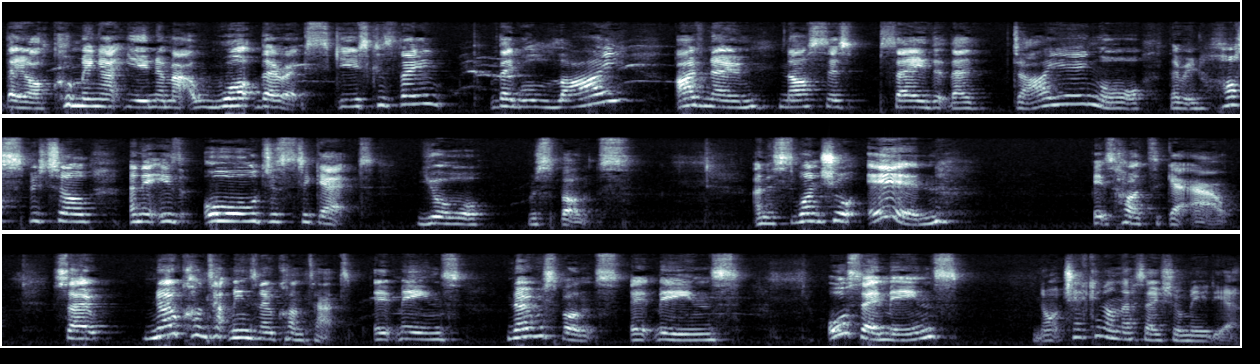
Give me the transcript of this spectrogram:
they are coming at you, no matter what their excuse, because they they will lie. I've known narcissists say that they're dying or they're in hospital and it is all just to get your response. And once you're in it's hard to get out. So no contact means no contact. It means no response. It means also means not checking on their social media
